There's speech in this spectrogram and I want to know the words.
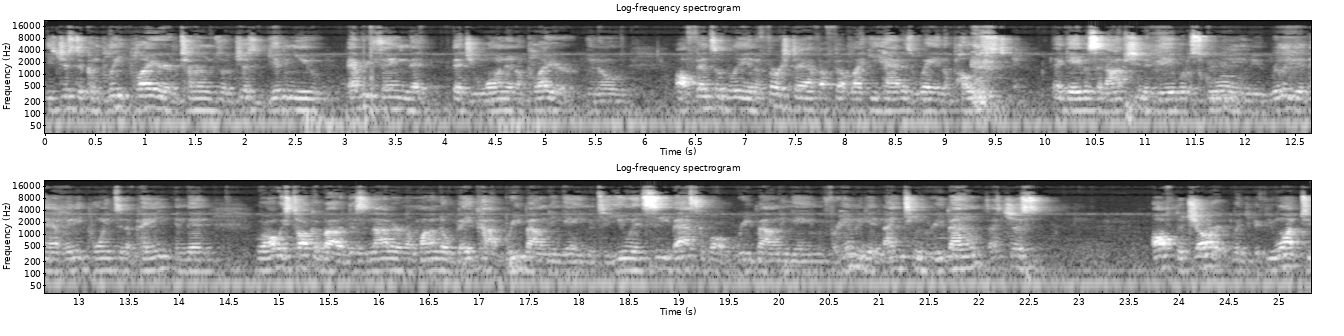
he's just a complete player in terms of just giving you everything that, that you want in a player. You know, offensively in the first half, I felt like he had his way in the post. That gave us an option to be able to score when we really didn't have any points in the paint. And then we'll always talk about it. This is not an Armando Bacot rebounding game. It's a UNC basketball rebounding game. For him to get 19 rebounds, that's just off the chart. But if you want to,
